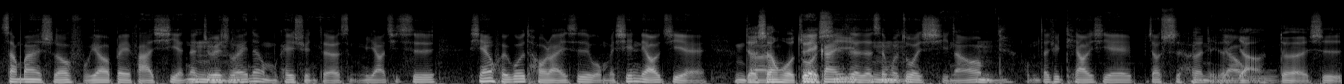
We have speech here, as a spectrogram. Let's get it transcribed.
上班的时候服药被发现，那就会说，嗯。哎、那我们可以选择什么药？其实先回过头来，是我们先了解你的呃生活作息，对感染者的生活嗯。作息，然后嗯我们再去挑一些比较适合你的药对，是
